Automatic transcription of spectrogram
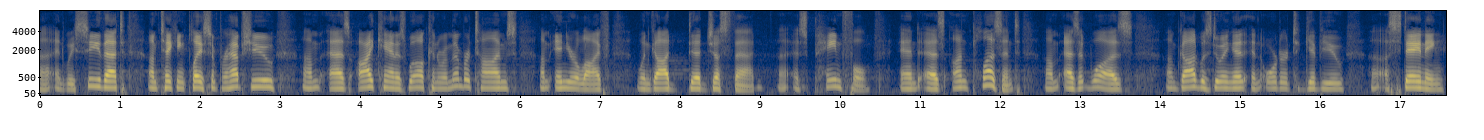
Uh, and we see that um, taking place. And perhaps you, um, as I can as well, can remember times um, in your life when God did just that. Uh, as painful and as unpleasant um, as it was, um, God was doing it in order to give you uh, a standing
